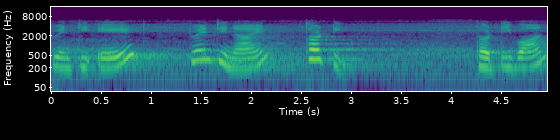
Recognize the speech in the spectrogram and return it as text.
28, 29, 30, 31,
